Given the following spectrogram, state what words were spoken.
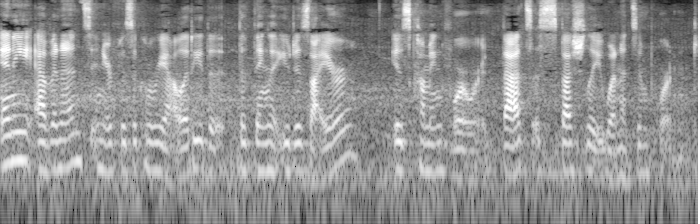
any evidence in your physical reality that the thing that you desire is coming forward. That's especially when it's important.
